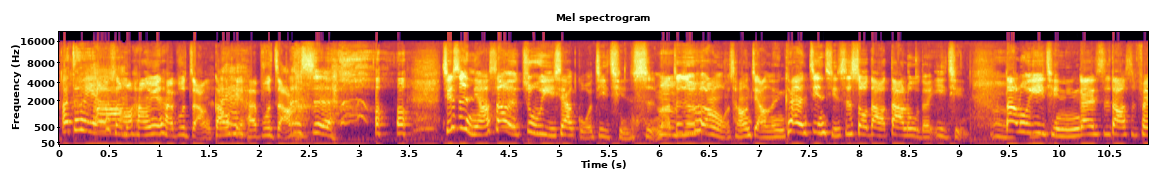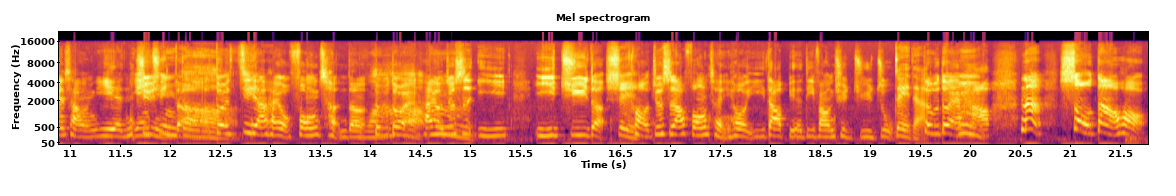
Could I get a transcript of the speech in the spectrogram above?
啊，对呀，为什么航运还不涨，高铁还不涨啊？是 其实你要稍微注意一下国际情势嗯嘛，这就是让我常讲的。你看近期是受到大陆的疫情，大陆疫情你应该知道是非常严峻峻的的，对，既然还有封城的，哇对不对？还有就是移移居的，是好，就是要封城以后移到别的地方去居住，对的对不对？嗯好，那受到后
